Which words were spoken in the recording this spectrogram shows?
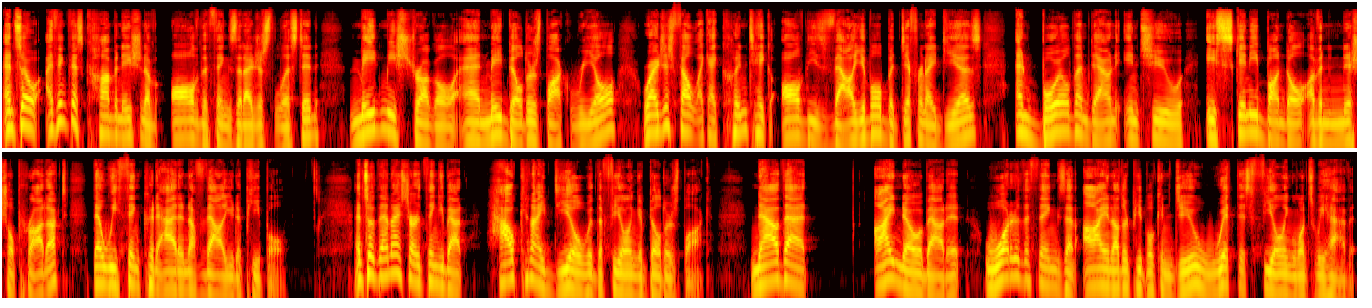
And so I think this combination of all of the things that I just listed made me struggle and made builder's block real, where I just felt like I couldn't take all of these valuable but different ideas and boil them down into a skinny bundle of an initial product that we think could add enough value to people. And so then I started thinking about how can I deal with the feeling of builder's block? Now that I know about it, what are the things that I and other people can do with this feeling once we have it?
